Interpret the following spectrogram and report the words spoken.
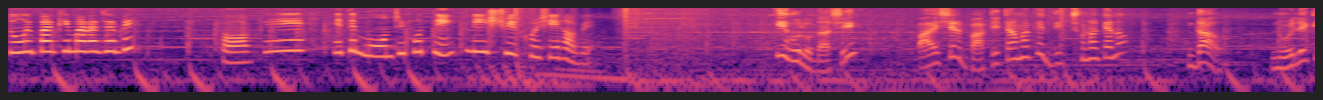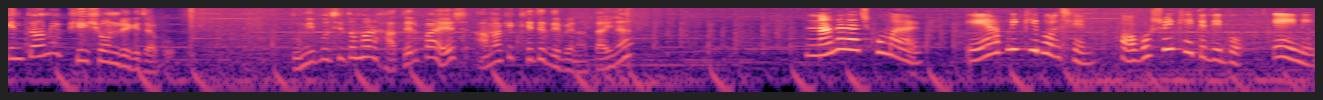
দুই পাখি মারা যাবে। তবে এতে মন্ত্রীপতি নিশ্চয়ই খুশি হবে। কি হলো দাসী? পায়েসের বাটিটা আমাকে দিচ্ছ না কেন? দাও নইলে কিন্তু আমি ভীষণ রেগে যাব। তুমি বুঝি তোমার হাতের পায়েস আমাকে খেতে দেবে না তাই না? না না রাজকুমার এ আপনি কি বলছেন? অবশ্যই খেতে দেব। এই নিন।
